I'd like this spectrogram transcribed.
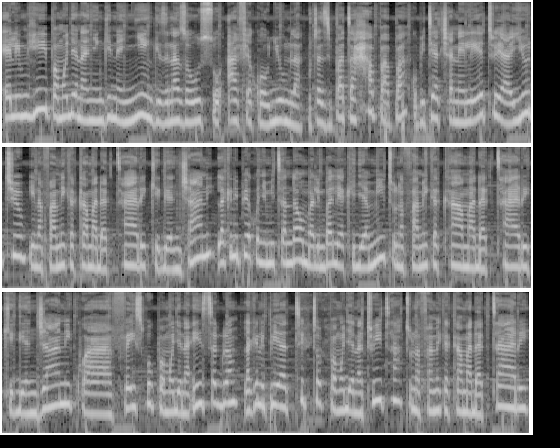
Elimu hii pamoja na nyingine nyingi zinazohusu afya kwa ujumla utazipata hapa hapa kupitia chaneli yetu ya YouTube inafahamika kama Daktari Kiganjani, lakini pia kwenye mitandao mbalimbali ya kijamii tunafahamika kama Daktari Kiganjani kwa Facebook pamoja na Instagram, lakini pia TikTok pamoja na Twitter tunafahamika kama Daktari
